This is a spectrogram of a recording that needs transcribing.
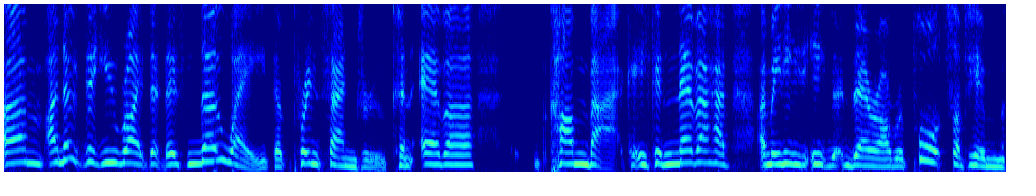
Um, I note that you write that there's no way that Prince Andrew can ever come back. He can never have. I mean, he, he, there are reports of him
